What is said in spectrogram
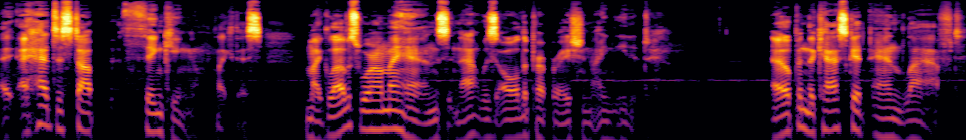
I, I had to stop thinking like this. My gloves were on my hands, and that was all the preparation I needed. I opened the casket and laughed.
